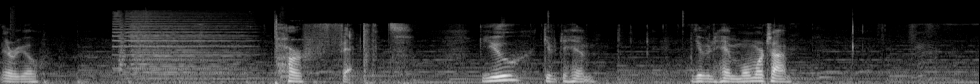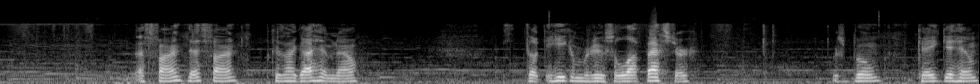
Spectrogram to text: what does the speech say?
There we go. Perfect. You, give it to him. Give it to him one more time. That's fine, that's fine. Because I got him now. Look, he can produce a lot faster. Which, boom. Okay, get him.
